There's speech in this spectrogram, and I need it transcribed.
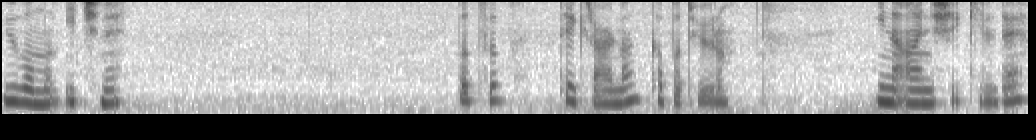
yuvamın içine batıp tekrardan kapatıyorum. Yine aynı şekilde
